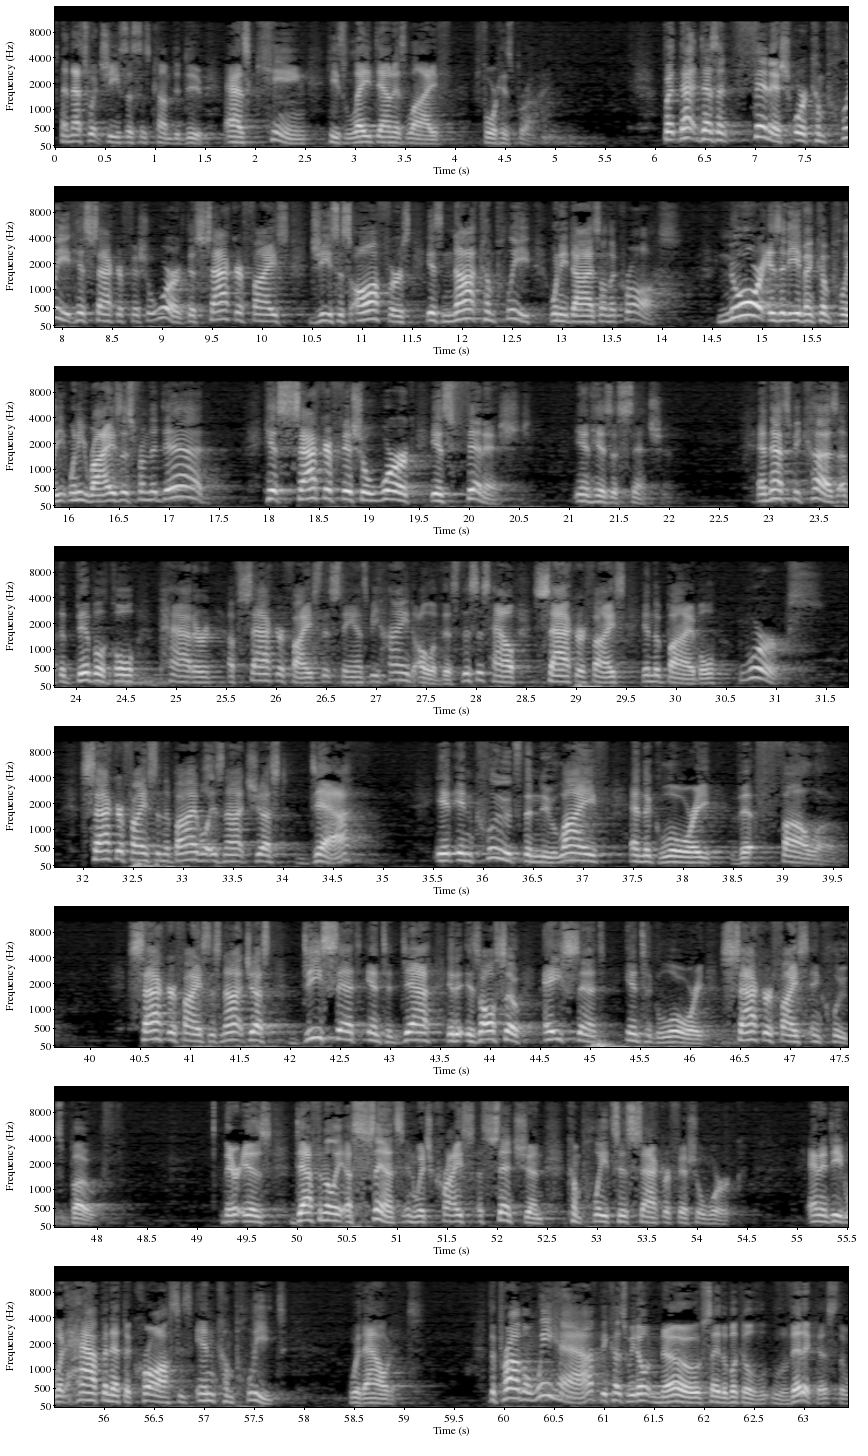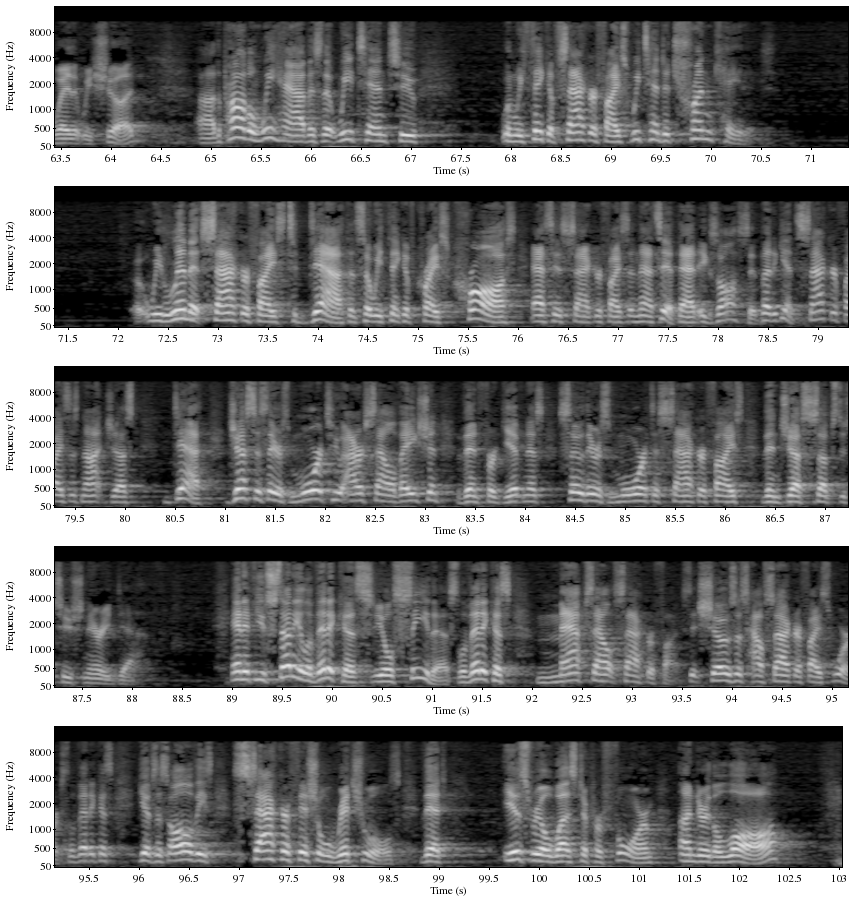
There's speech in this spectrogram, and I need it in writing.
And that's what Jesus has come to do. As king, he's laid down his life for his bride. But that doesn't finish or complete his sacrificial work. The sacrifice Jesus offers is not complete when he dies on the cross, nor is it even complete when he rises from the dead. His sacrificial work is finished in his ascension. And that's because of the biblical pattern of sacrifice that stands behind all of this. This is how sacrifice in the Bible works. Sacrifice in the Bible is not just death, it includes the new life and the glory that follow. Sacrifice is not just descent into death, it is also ascent into glory. Sacrifice includes both. There is definitely a sense in which Christ's ascension completes his sacrificial work. And indeed, what happened at the cross is incomplete without it. The problem we have, because we don't know, say, the book of Leviticus the way that we should, uh, the problem we have is that we tend to, when we think of sacrifice, we tend to truncate it we limit sacrifice to death, and so we think of Christ's cross as his sacrifice, and that's it. That exhausts it. But again, sacrifice is not just death. Just as there's more to our salvation than forgiveness, so there's more to sacrifice than just substitutionary death. And if you study Leviticus, you'll see this. Leviticus maps out sacrifice. It shows us how sacrifice works. Leviticus gives us all these sacrificial rituals that Israel was to perform under the law.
